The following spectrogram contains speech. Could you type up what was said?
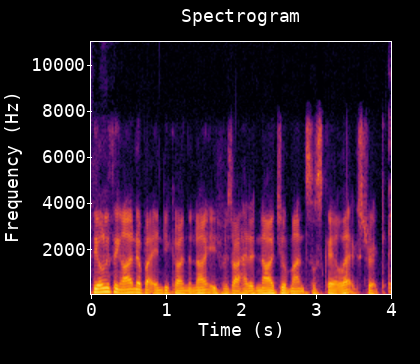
The only thing I know about IndyCar in the 90s was I had a Nigel Mansell scale electric.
